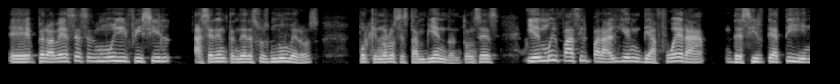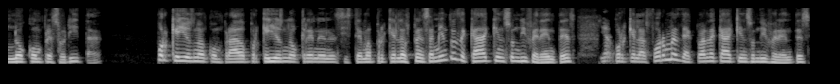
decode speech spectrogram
Eh, pero a veces es muy difícil hacer entender esos números porque no los están viendo. Entonces, y es muy fácil para alguien de afuera decirte a ti, no compres ahorita, porque ellos no han comprado, porque ellos no creen en el sistema, porque los pensamientos de cada quien son diferentes, porque las formas de actuar de cada quien son diferentes,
